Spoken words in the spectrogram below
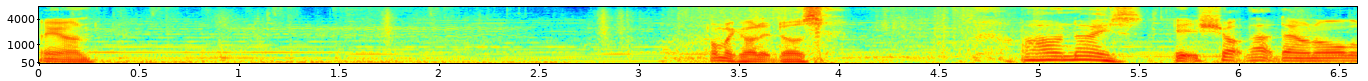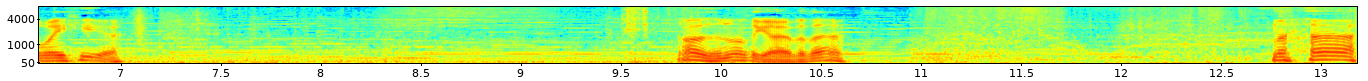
Hang on. Oh my god, it does. Oh, nice! It shot that down all the way here. Oh, there's another guy over there. Haha!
